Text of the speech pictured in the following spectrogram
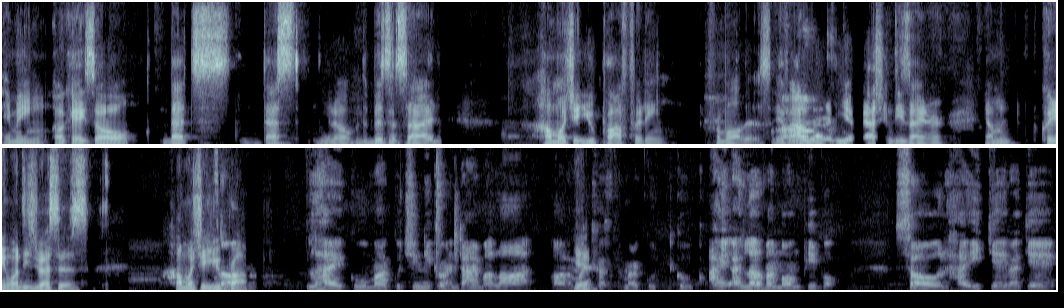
I mean, okay, so that's that's you know the business side. How much are you profiting from all this? If I want to Um, be a fashion designer, I'm creating one of these dresses. How much are you So, profiting? like Guma, Gucci, Nickel, and Dime a lot. All of Yeah. my customer, good, good. I, I love my Hmong people. So hai chế là chế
